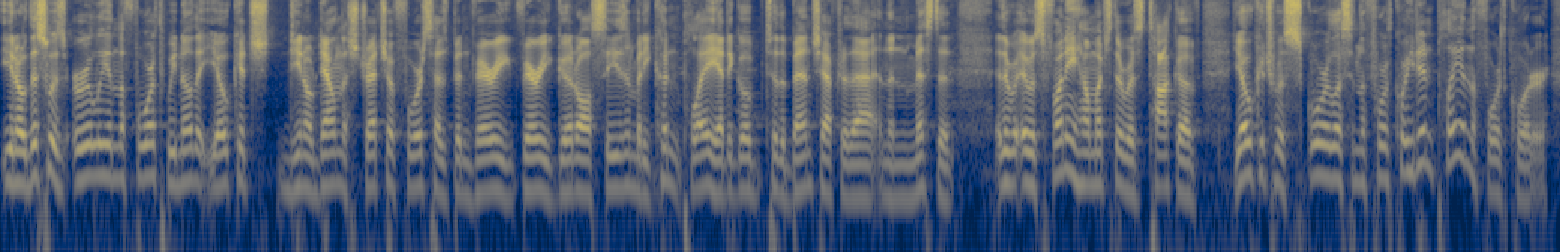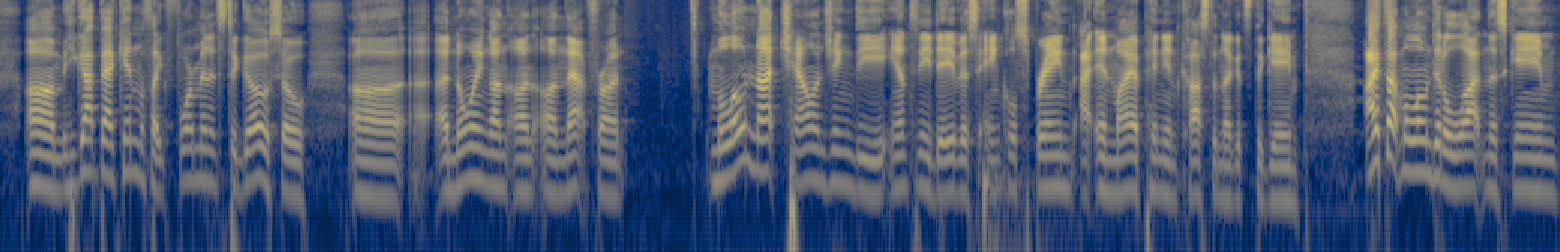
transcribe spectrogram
you know, this was early in the fourth. We know that Jokic, you know, down the stretch of force has been very, very good all season, but he couldn't play. He had to go to the bench after that and then missed it. It was funny how much there was talk of Jokic was scoreless in the fourth quarter. He didn't play in the fourth quarter. Um, he got back in with like four minutes to go. So uh, annoying on, on, on that front. Malone not challenging the Anthony Davis ankle sprain, in my opinion, cost the Nuggets the game. I thought Malone did a lot in this game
